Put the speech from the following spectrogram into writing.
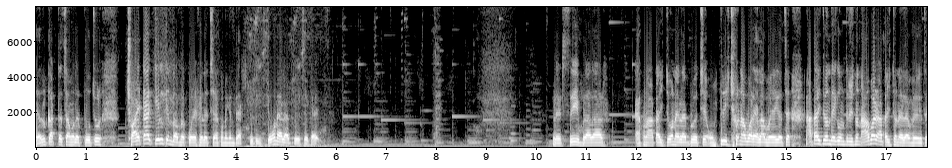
হেল্প কাটতেছে আমাদের প্রচুর। ছয়টা কিল কিন্তু আমরা করে ফেলেছি, এখনও কিন্তু একটি জোন অ্যালার্ট রয়েছে গাইস লেটস ব্রাদার এখন আঠাশ জন অ্যালাইভ রয়েছে, উনত্রিশ জন আবার অ্যালাভ হয়ে গেছে। আঠাশ জন থেকে উনত্রিশ জন, আবার আঠাশ জন অ্যালাইভ হয়ে গেছে,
